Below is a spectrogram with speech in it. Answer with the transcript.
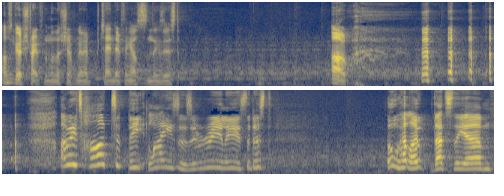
I'm just gonna go straight for the mothership. I'm gonna pretend everything else doesn't exist. Oh. I mean, it's hard to beat lasers. It really is. They're just... Oh, hello. That's the, um...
